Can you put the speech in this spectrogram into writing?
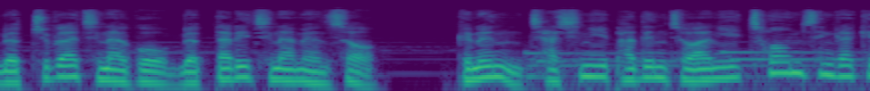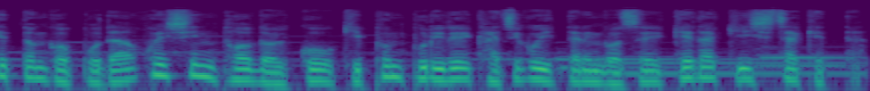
몇 주가 지나고 몇 달이 지나면서 그는 자신이 받은 저항이 처음 생각했던 것보다 훨씬 더 넓고 깊은 뿌리를 가지고 있다는 것을 깨닫기 시작했다.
